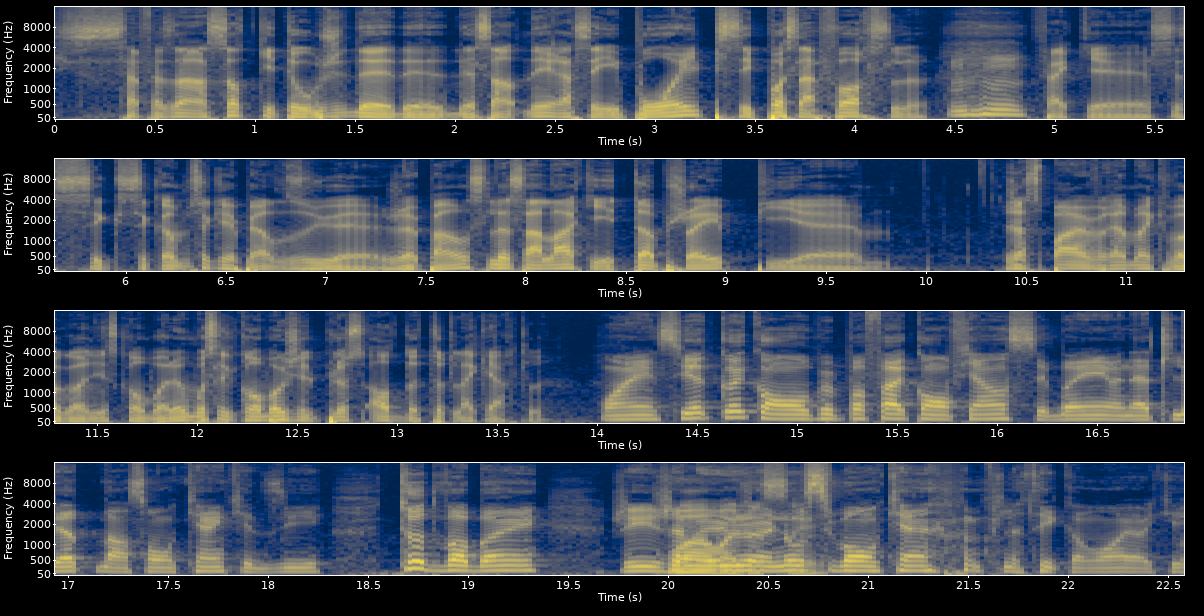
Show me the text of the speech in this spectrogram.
ça faisait en sorte qu'il était obligé de, de, de s'en tenir à ses points, puis c'est pas sa force, là. Mhm. Fait que euh, c'est- c'est c'est comme ça qu'il a perdu, euh, je pense. Là, ça a l'air qu'il est top shape, puis euh, j'espère vraiment qu'il va gagner ce combat-là. Moi, c'est le combat que j'ai le plus hâte de toute la carte, là. Ouais, s'il y a de quoi qu'on peut pas faire confiance, c'est bien un athlète dans son camp qui dit Tout va bien, j'ai jamais Ouais, ouais, eu un sais. aussi bon camp. Puis là, t'es comme Ouais, ok.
